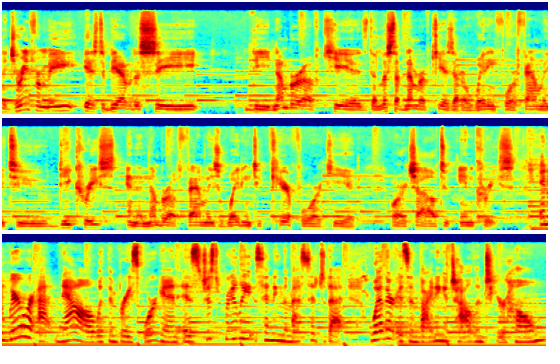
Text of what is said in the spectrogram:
The dream for me is to be able to see the number of kids, the list of number of kids that are waiting for a family to decrease and the number of families waiting to care for a kid or a child to increase. And where we're at now with Embrace Oregon is just really sending the message that whether it's inviting a child into your home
